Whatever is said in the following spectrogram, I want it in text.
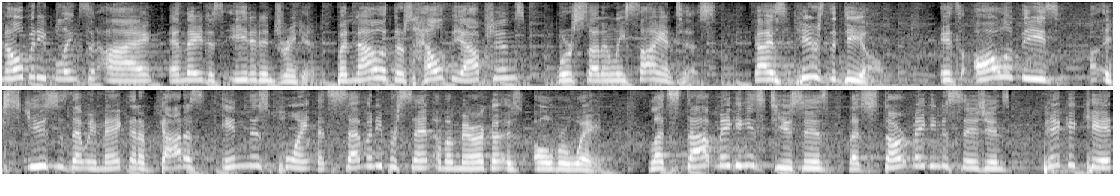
nobody blinks an eye and they just eat it and drink it. But now that there's healthy options, we're suddenly scientists. Guys, here's the deal. It's all of these uh, excuses that we make that have got us in this point that 70% of America is overweight. Let's stop making excuses. Let's start making decisions. Pick a kit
